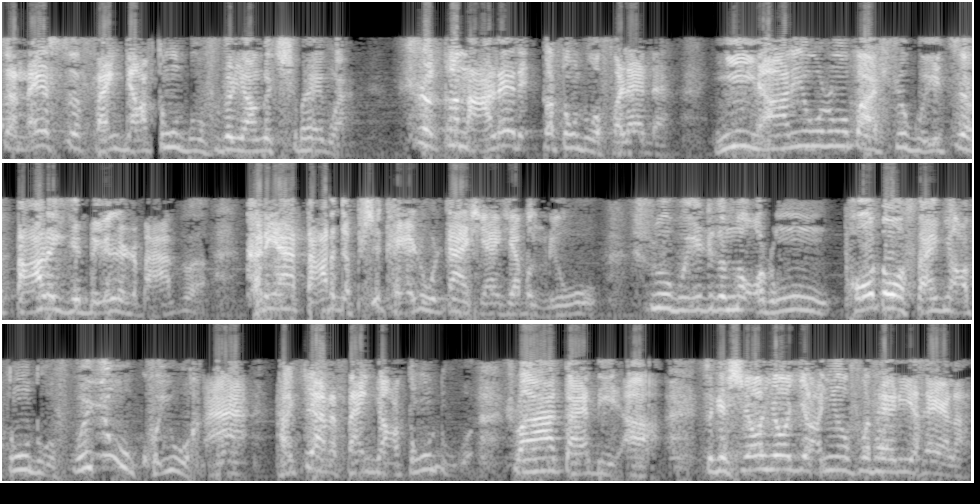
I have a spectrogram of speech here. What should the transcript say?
这乃是三江总督府的两个棋牌官，是搁哪来的？搁总督府来的。你让刘荣把徐贵子打了一百二十板子，可怜打了个皮开肉绽，鲜血迸流。徐贵这个孬种跑到三江总督府，又哭又喊。他见了三江总督，说：“俺干爹啊，这个小小江宁府太厉害了。”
